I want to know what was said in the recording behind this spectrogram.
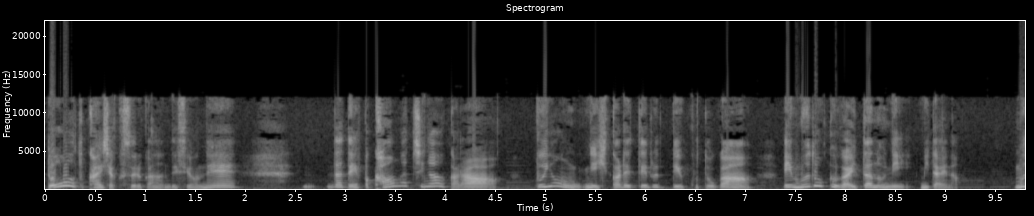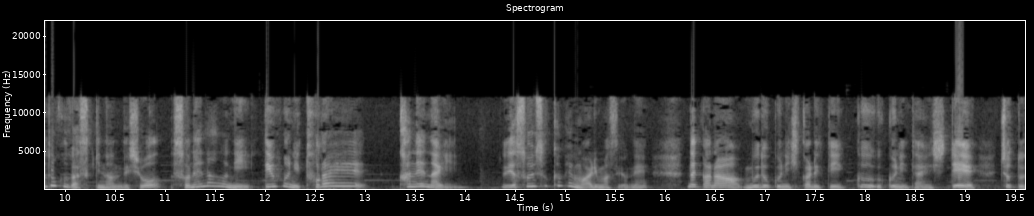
どう解釈するかなんですよね。だってやっぱ顔が違うからブヨンに惹かれてるっていうことがえ無毒がいたのにみたいな。無毒が好きなんでしょ？それなのにっていう風に捉えかねない。いやそういう側面もありますよね。だから無毒に惹かれていくウクに対してちょっと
